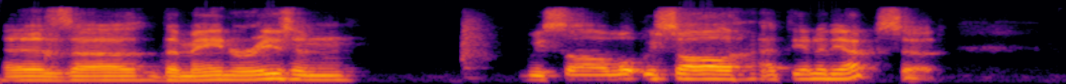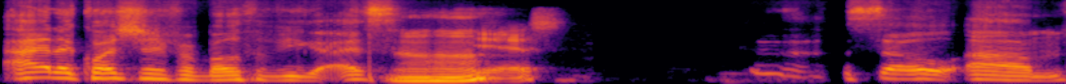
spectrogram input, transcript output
is uh, the main reason we saw what we saw at the end of the episode. I had a question for both of you guys. Uh huh. Yes. So um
